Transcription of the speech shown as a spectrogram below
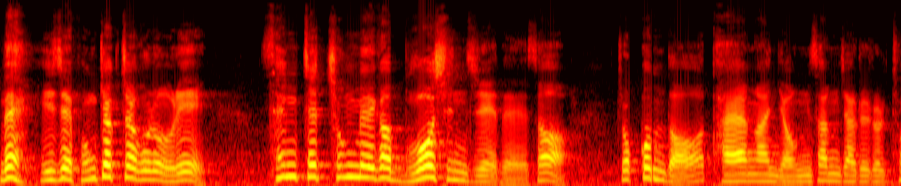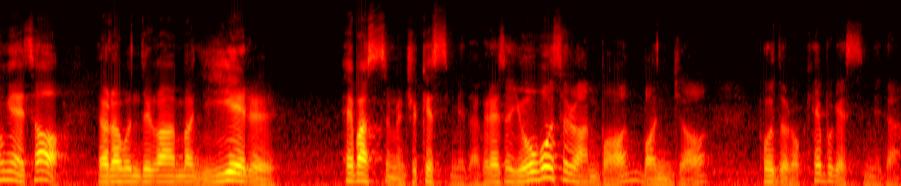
네, 이제 본격적으로 우리 생체 촉매가 무엇인지에 대해서 조금 더 다양한 영상 자료를 통해서 여러분들과 한번 이해를 해봤으면 좋겠습니다. 그래서 이것을 한번 먼저 보도록 해보겠습니다.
